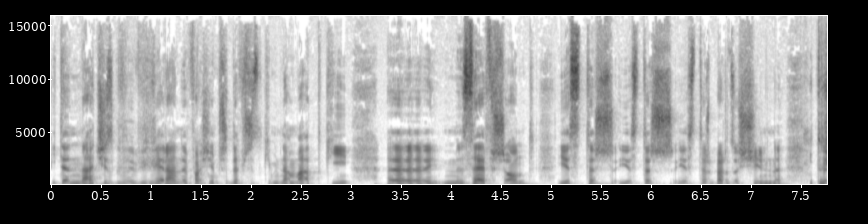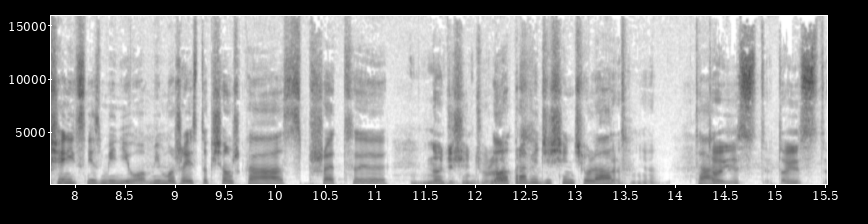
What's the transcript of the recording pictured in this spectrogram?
i ten nacisk wywierany właśnie przede wszystkim na matki y, zewsząd jest też, jest też, jest też bardzo silny. I tu się nic nie zmieniło, mimo że jest to książka sprzed... No 10 no, lat. No prawie 10 lat. Pewnie. Tak. To, jest, to, jest,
